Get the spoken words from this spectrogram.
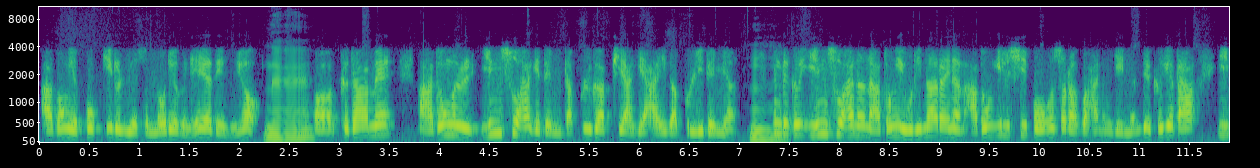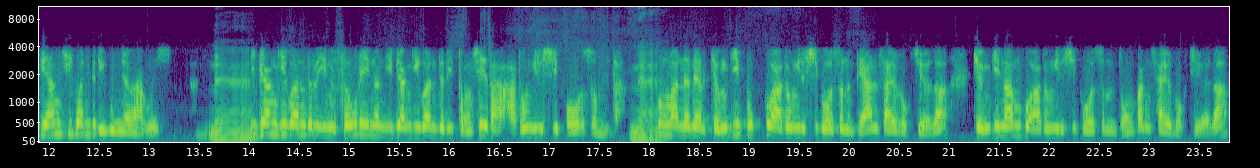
아동의 복귀를 위해서 노력을 해야 되고요. 네. 어, 그 다음에 아동을 인수하게 됩니다. 불가피하게 아이가 분리되면. 음. 근데 그 인수하는 아동이 우리나라에는 아동 일시 보호소라고 하는 게 있는데 그게 다 입양 기관들이 운영하고 있습니다. 네. 입양 기관들, 인- 서울에 있는 입양 기관들이 동시에 다 아동 일시 보호소입니다. 네. 뿐만 아니라 경기 북부 아동 일시 보호소는 대한사회복지회가, 경기 남부 아동 일시 보호소는 동방사회복지회가,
